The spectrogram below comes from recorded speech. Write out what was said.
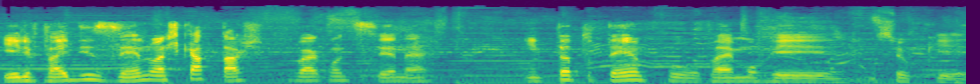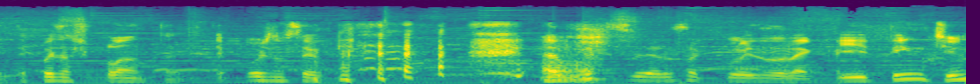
e ele vai dizendo as catástrofes que vai acontecer, né? Em tanto tempo vai morrer não sei o que, depois as plantas, depois não sei o que. é muito sério essa coisa, né? E tem, tinha,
